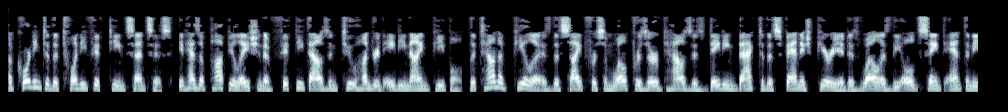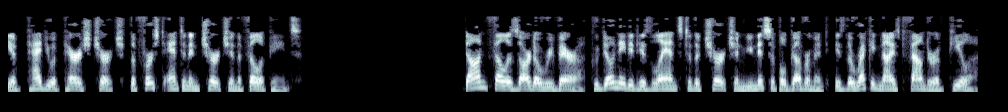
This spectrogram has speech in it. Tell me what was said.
According to the 2015 census, it has a population of 50,289 people. The town of Pila is the site for some well-preserved houses dating back to the Spanish period as well as the old St. Anthony of Padua Parish Church, the first Antonin church in the Philippines. Don Felizardo Rivera, who donated his lands to the church and municipal government, is the recognized founder of Pila.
